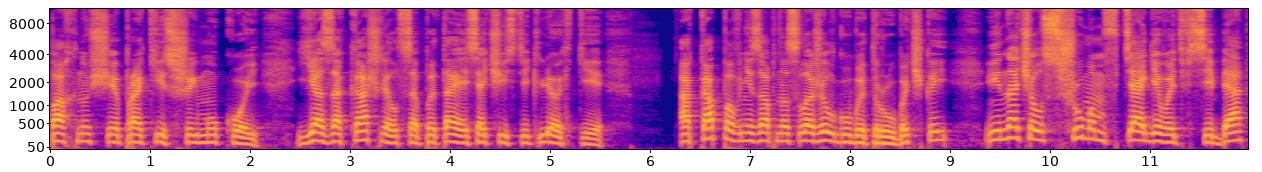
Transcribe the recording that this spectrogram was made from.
пахнущее прокисшей мукой. Я закашлялся, пытаясь очистить легкие. а Каппа внезапно сложил губы трубочкой и начал с шумом втягивать в себя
